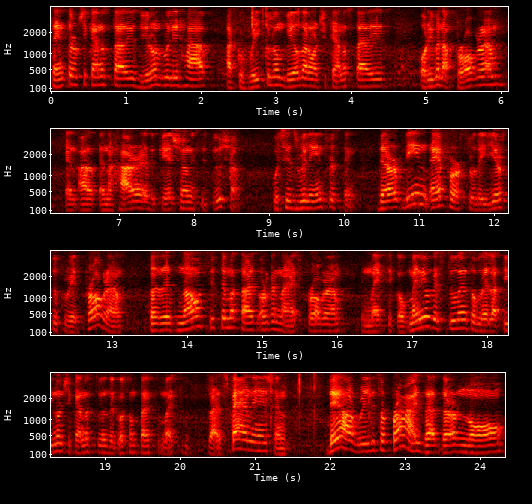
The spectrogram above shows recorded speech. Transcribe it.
center of Chicano studies. You don't really have a curriculum built around Chicano studies or even a program in a, in a higher education institution, which is really interesting. There have been efforts through the years to create programs, but there's no systematized, organized program in Mexico. Many of the students of the Latino and Chicano students that go sometimes to Mexico to try Spanish, and they are really surprised that there are no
